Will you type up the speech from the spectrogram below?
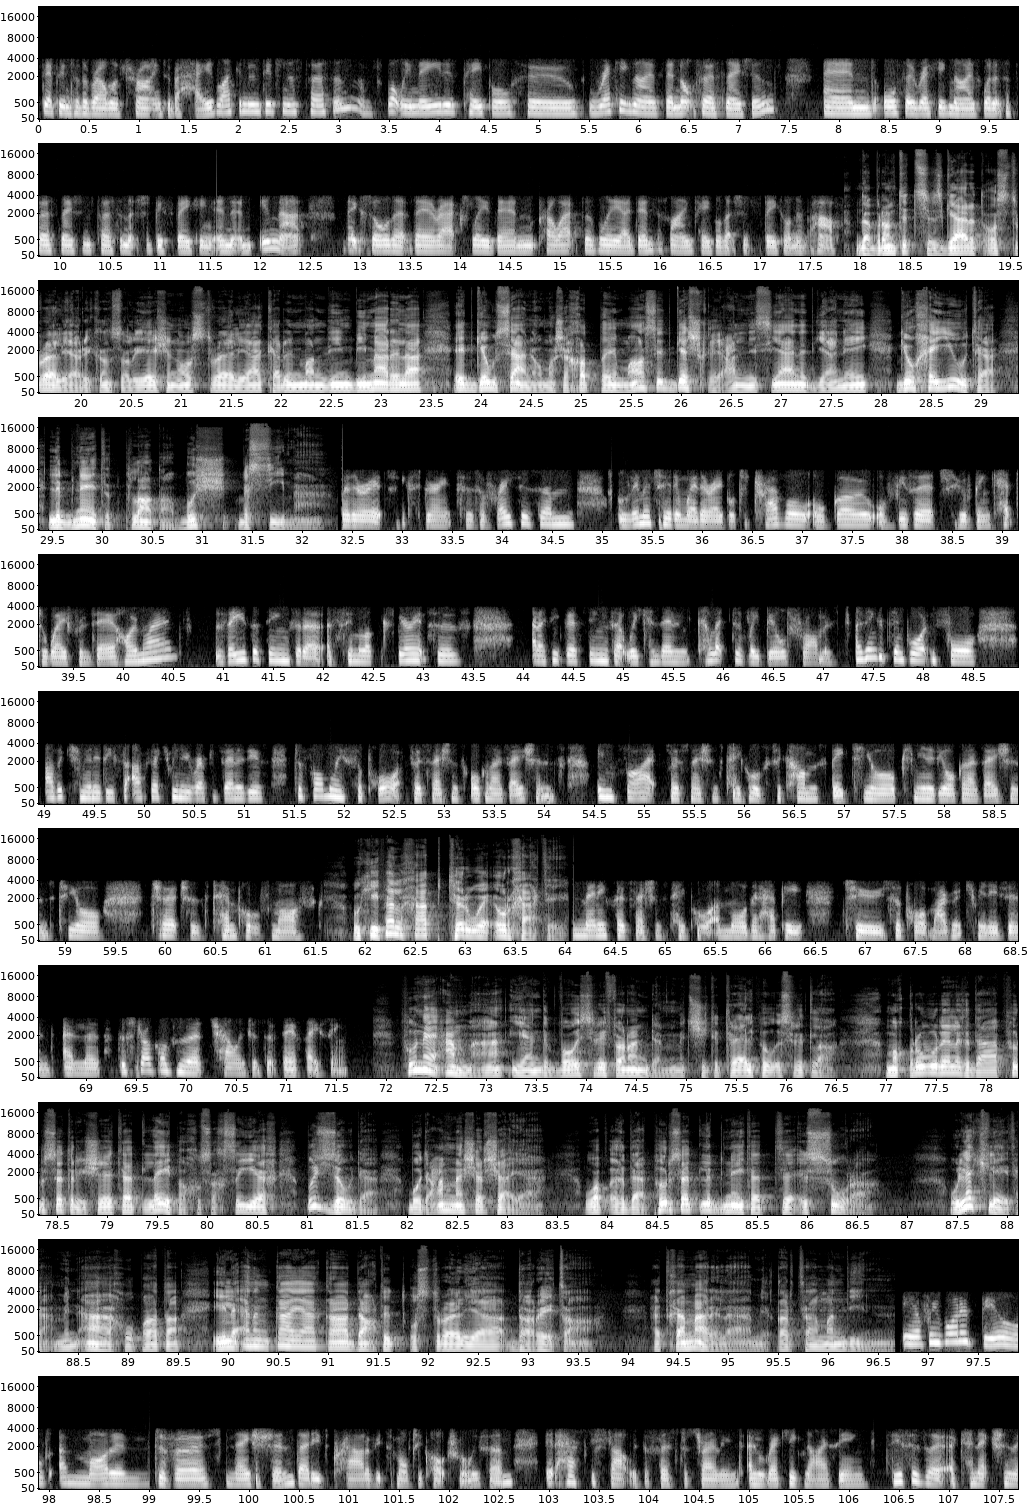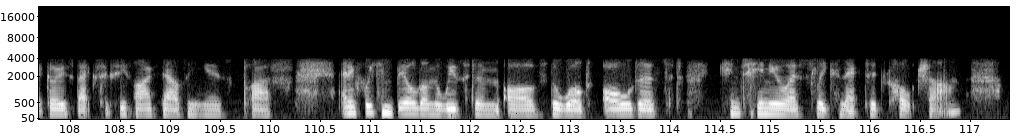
step into the realm of trying to behave like an Indigenous person. What we need is people who recognise they're not First Nations and also recognise when it's a First Nations person that should be speaking. And, and in that, make sure that they're actually then proactively identifying people that should speak on their behalf. Dabrontit Garrett Australia Reconciliation Australia كارين Mundine bimarela ed مش خطة ماسد قشقي عن نسيان دياني جو خيوتا لبنات Plata, Bush, Bessima. whether it's experiences of racism, limited in where they're able to travel or go or visit, who have been kept away from their homelands. These are things that are, are similar experiences. And I think there's things that we can then collectively build from. I think it's important for other communities to ask their community representatives to formally support First Nations organisations. Invite First Nations peoples to come speak to your community organisations, to your churches, temples, mosques. Many First Nations people are more than happy to support migrant communities and, and the, the struggles and the challenges that they're facing. Pune عامة gällande voice referendum تشيتترال på استطلاع مقرور الغدا فرصة ريشاتة ليبا خصخصية زودة بود عمة شرشاية اغدا فرصة لبنيتة الصورة ولكليتها من آخ وباطا إلى أن نقايا قا أعطت أستراليا داريتا If we want to build a modern, diverse nation that is proud of its multiculturalism, it has to start with the first Australians and recognising this is a, a connection that goes back 65,000 years plus. And if we can build on the wisdom of the world's oldest continuously connected culture,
